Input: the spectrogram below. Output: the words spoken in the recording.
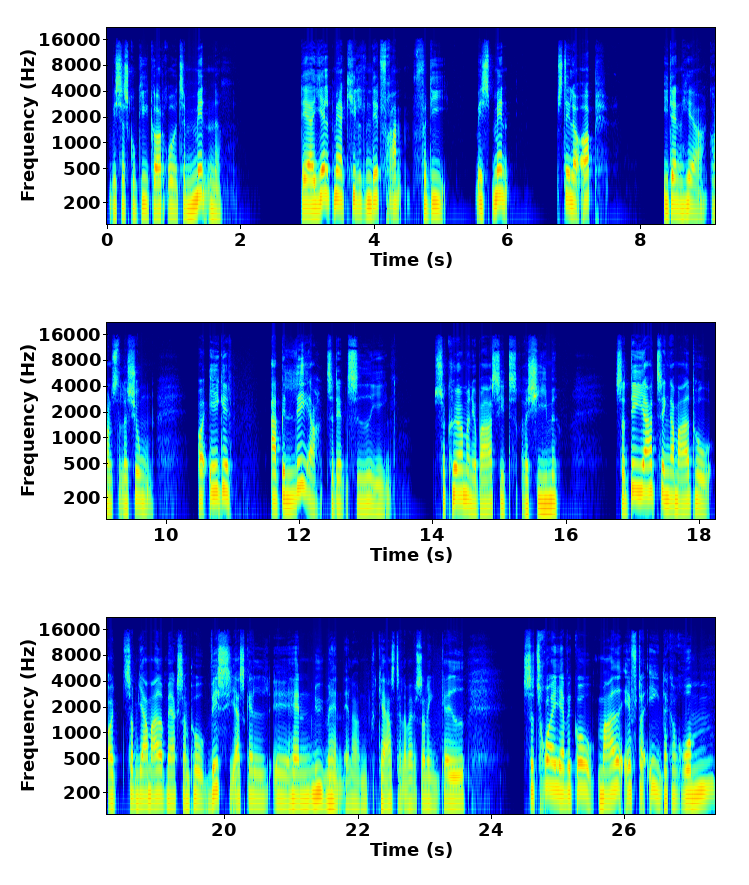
hvis jeg skulle give et godt råd til mændene, det er at hjælpe med at kilde den lidt frem, fordi hvis mænd stiller op i den her konstellation, og ikke appellerer til den side i en, så kører man jo bare sit regime. Så det, jeg tænker meget på, og som jeg er meget opmærksom på, hvis jeg skal øh, have en ny mand, eller en kæreste, eller hvad sådan en kan hedde, så tror jeg, jeg vil gå meget efter en, der kan rumme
